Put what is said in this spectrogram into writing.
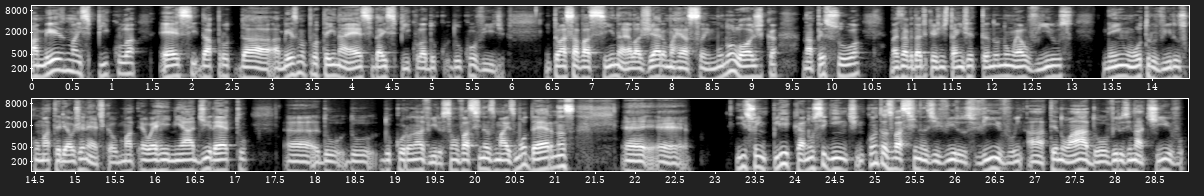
a mesma espícula S da, da a mesma proteína S da espícula do, do Covid. Então essa vacina ela gera uma reação imunológica na pessoa, mas na verdade o que a gente está injetando não é o vírus, nem um outro vírus com material genético, é o RNA direto uh, do, do, do, coronavírus. São vacinas mais modernas. É, é, isso implica no seguinte: enquanto as vacinas de vírus vivo, atenuado ou vírus inativo,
